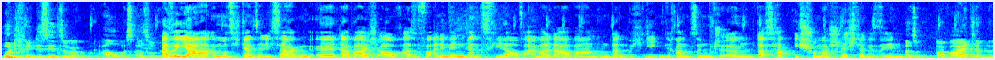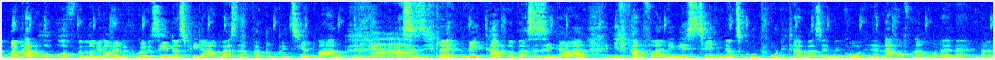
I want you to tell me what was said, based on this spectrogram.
Und ich finde, die sehen sogar gut aus. Also, also ja, muss ich ganz ehrlich sagen, äh, da war ich auch, also vor allem, wenn ganz viele auf einmal da waren und dann durch die Gegend gerannt sind, ähm, das habe ich schon mal schlechter gesehen. Also bei weitem. Man hat auch oft, wenn man genau hinguckt, gesehen, dass viele Ameisen einfach dupliziert waren. Ja. Dass sie sich gleich bewegt haben, aber es ist egal. Ich fand vor allen Dingen die Szenen ganz gut, wo die teilweise in der Nahaufnahme oder in einer, in einer,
